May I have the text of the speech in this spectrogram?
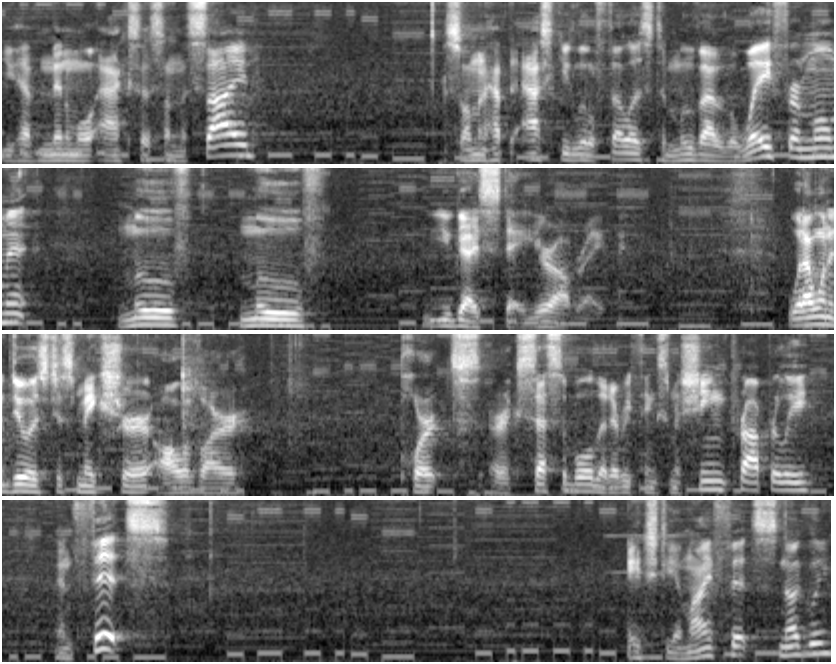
you have minimal access on the side. So I'm going to have to ask you little fellas to move out of the way for a moment. Move, move. You guys stay. You're all right. What I want to do is just make sure all of our ports are accessible, that everything's machined properly and fits. HDMI fits snugly.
